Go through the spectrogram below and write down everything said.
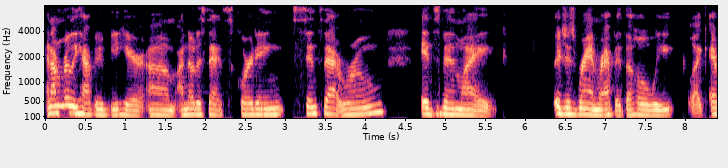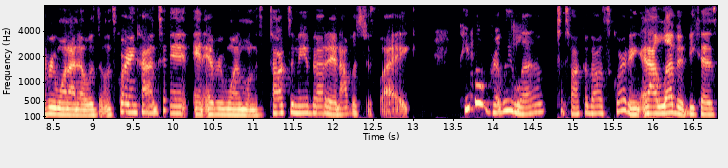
and I'm really happy to be here. Um, Um, I noticed that squirting since that room, it's been like it just ran rapid the whole week. Like everyone I know was doing squirting content, and everyone wanted to talk to me about it, and I was just like. People really love to talk about squirting, and I love it because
